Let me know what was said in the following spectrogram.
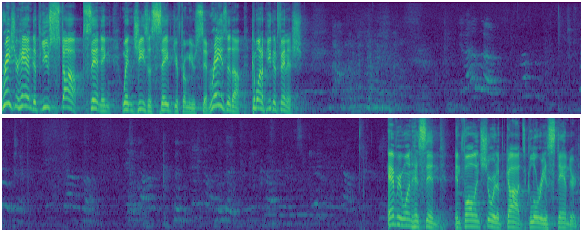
Raise your hand if you stopped sinning when Jesus saved you from your sin. Raise it up. Come on up, you can finish. Everyone has sinned and fallen short of God's glorious standard.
